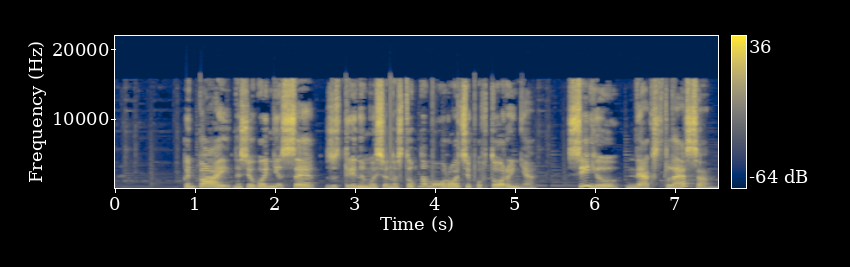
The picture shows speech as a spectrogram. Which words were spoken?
Goodbye! На сьогодні все. Зустрінемося у наступному уроці повторення. See you next lesson!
